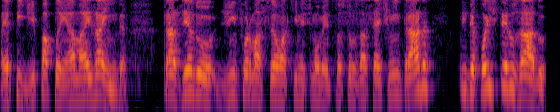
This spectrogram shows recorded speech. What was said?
é pedir para apanhar mais ainda. Trazendo de informação aqui nesse momento, nós estamos na sétima entrada e depois de ter usado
